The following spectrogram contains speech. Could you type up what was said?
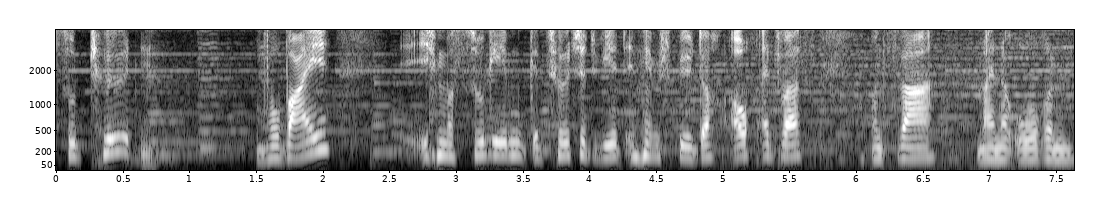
zu töten. Wobei, ich muss zugeben, getötet wird in dem Spiel doch auch etwas, und zwar meine Ohren,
